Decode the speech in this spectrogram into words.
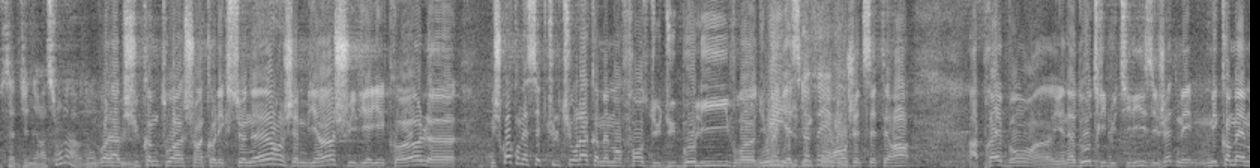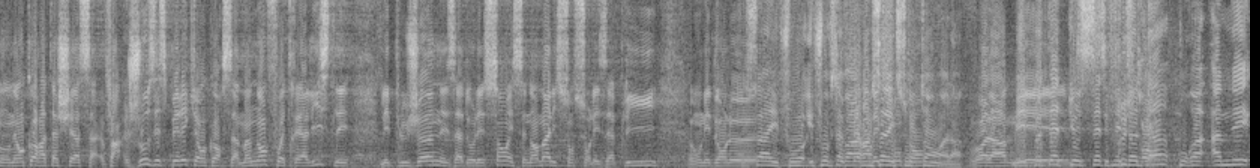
cette génération-là. Donc, Voilà, je suis comme toi, je suis un collectionneur, j'aime bien, je suis vieille école. euh, mais je crois qu'on a cette culture-là quand même en France, du, du beau livre, euh, du Oui, magazine tout à fait, qu'on oui. range, etc. Après, bon, euh, il y en a d'autres, ils l'utilisent, ils jettent, mais, mais quand même, on est encore attaché à ça. Enfin, j'ose espérer qu'il y a encore ça. Maintenant, il faut être réaliste, les, les plus jeunes, les adolescents, et c'est normal, ils sont sur les applis, on est dans le... Ça, il faut, il faut savoir faire avancer avec son temps. temps. voilà. Voilà, mais, mais peut-être que cette méthode-là pourra amener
